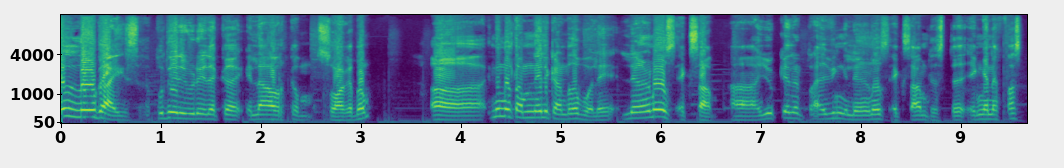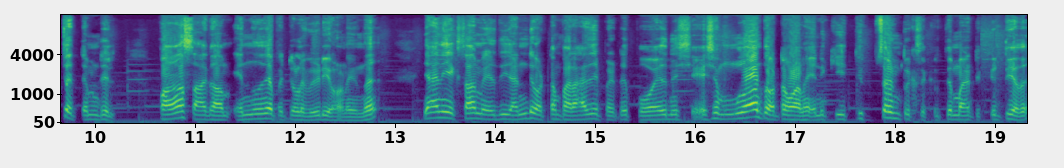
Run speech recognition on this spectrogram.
ഹലോ ഗായ്സ് പുതിയൊരു വീഡിയോയിലേക്ക് എല്ലാവർക്കും സ്വാഗതം. നിങ്ങൾ തമ്മിൽ കണ്ടതുപോലെ ലേണേഴ്സ് എക്സാം യു കെയിലെ ഡ്രൈവിംഗ് ലേണേഴ്സ് എക്സാം ടെസ്റ്റ് എങ്ങനെ ഫസ്റ്റ് അറ്റംപ്റ്റിൽ പാസ്സാകാം എന്നതിനെ പറ്റിയുള്ള വീഡിയോ ആണ് ഇന്ന്. ഞാൻ ഈ എക്സാം എഴുതി രണ്ട് വട്ടം പരാജയപ്പെട്ട് പോയതിന് ശേഷം മൂന്നാമത്തെ വട്ടമാണ് എനിക്ക് ഈ ടിപ്സ് ആൻഡ് ട്രിക്സ് കൃത്യമായിട്ട് കിട്ടിയത്.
